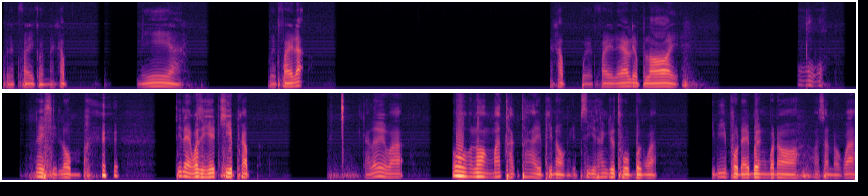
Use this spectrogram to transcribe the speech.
เปิดไฟก่อนนะครับ ไฟแล้วนะครับ เปิดไฟแล้วเรียบร้อยโอ้ได้สีลม ที่แรกว่าสิเฮ็ดคลิปครับก็เลยว่า โอ้ลองมาทักทายพี่น้อง FC ทั้ง YouTube เบิ่งว่ามีผู้ใดเบิ่งบ่นอว่าสันบอกว่า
